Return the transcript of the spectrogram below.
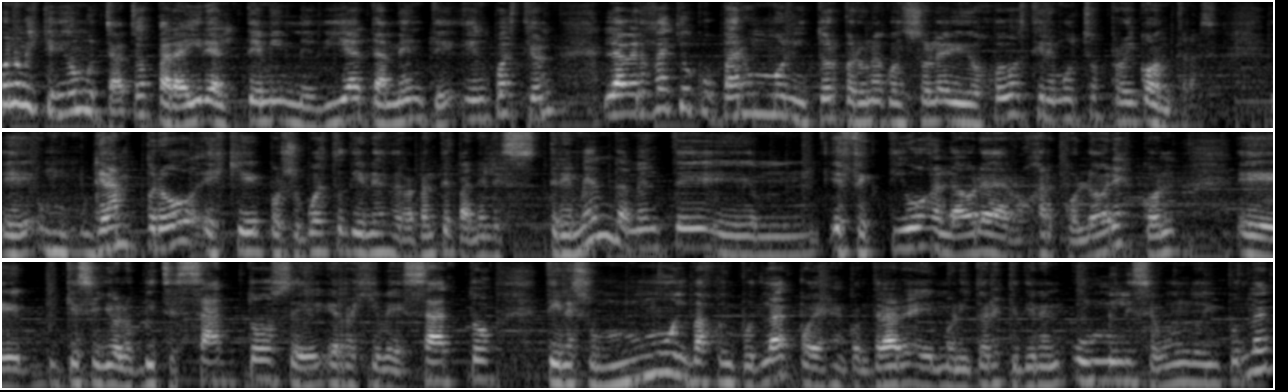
Bueno, mis queridos muchachos, para ir al tema inmediatamente en cuestión, la verdad que ocupar un monitor para una consola de videojuegos tiene muchos pros y contras. Eh, un gran pro es que, por supuesto, tienes de repente paneles tremendamente em, efectivos a la hora de arrojar colores con, eh, qué sé yo, los bits exactos, eh, RGB exacto. Tienes un muy bajo input lag, puedes encontrar monitores que tienen un milisegundo de input lag.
